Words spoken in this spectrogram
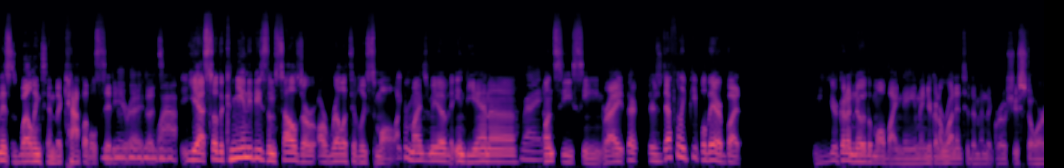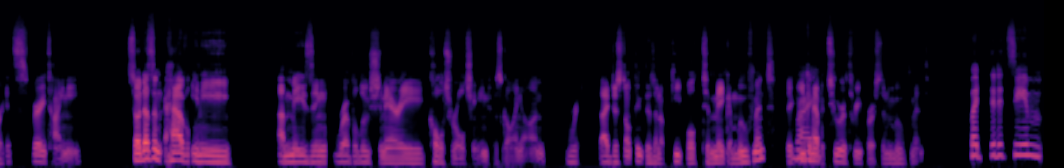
And this is Wellington, the capital city, right? That's- Wow. Yeah, so the communities themselves are, are relatively small. It reminds me of the Indiana Right. Muncie scene, right? There, there's definitely people there, but you're going to know them all by name and you're going to run into them in the grocery store. It's very tiny. So it doesn't have any amazing revolutionary cultural changes going on. I just don't think there's enough people to make a movement. Like, You can have a two or three person movement. But did it seem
